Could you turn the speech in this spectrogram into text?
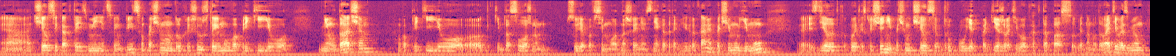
Челси как-то изменит своим принципам, почему он вдруг решил, что ему вопреки его неудачам, вопреки его э, каким-то сложным, судя по всему, отношениям с некоторыми игроками, почему ему э, сделают какое-то исключение, почему Челси вдруг будет поддерживать его как-то по-особенному. Давайте возьмем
